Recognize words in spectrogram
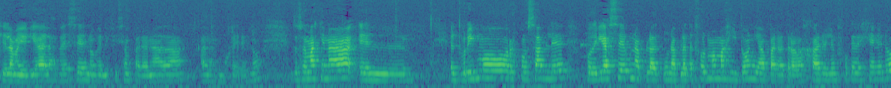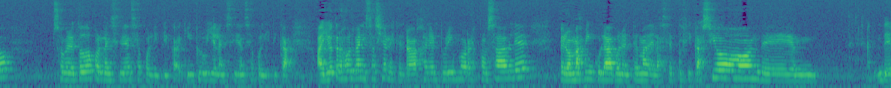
que la mayoría de las veces no benefician para nada a las mujeres. ¿no? Entonces, más que nada, el, turismo responsable podría ser una, una plataforma más idónea para trabajar el enfoque de género sobre todo por la incidencia política, que incluye la incidencia política. Hay otras organizaciones que trabajan el turismo responsable, pero más vinculada con el tema de la certificación, de, de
